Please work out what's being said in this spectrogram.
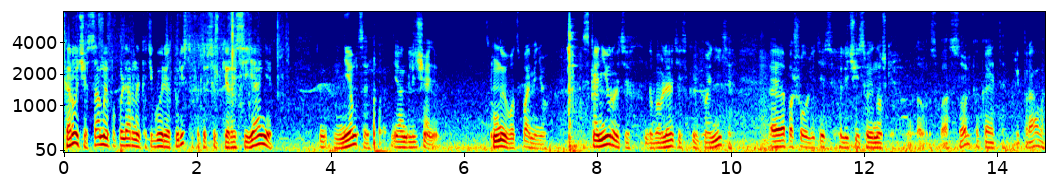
Короче, самая популярная категория туристов это все-таки россияне, немцы и англичане. Ну и вот спа-меню. Сканируйте, добавляйтесь, кайфаните. А я пошел лететь, лечить свои ножки. Вот спа, соль какая-то, приправа.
